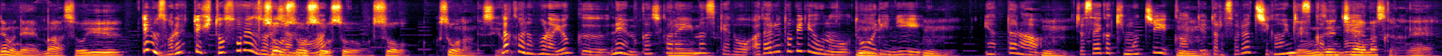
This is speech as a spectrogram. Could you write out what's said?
でもねまあそういうでもそれって人それぞれじゃない？そうそうそうそうそうそうなんですよ。だからほらよくね昔から言いますけど、アダルトビデオの通りうにんやったら、うん。女性が気持ちいいかって言ったらそれは違います全からね、然違いますからね。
